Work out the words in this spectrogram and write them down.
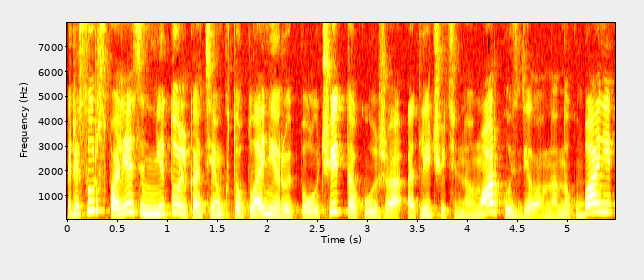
Ресурс полезен не только тем, кто планирует получить такую же отличительную марку, сделанную на Кубани,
